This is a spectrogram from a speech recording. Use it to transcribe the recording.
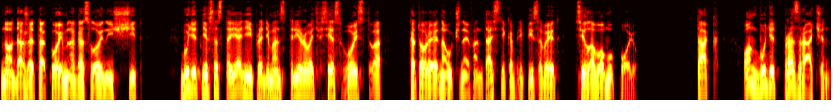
Но даже такой многослойный щит будет не в состоянии продемонстрировать все свойства, которые научная фантастика приписывает силовому полю. Так он будет прозрачен,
